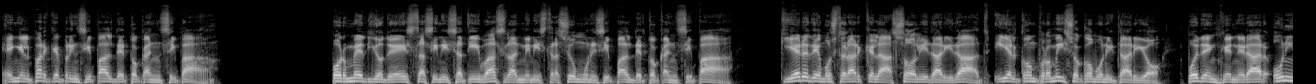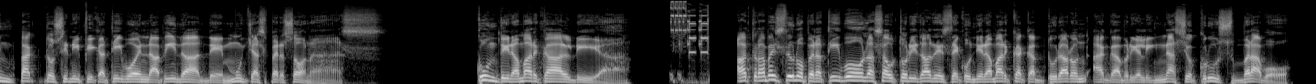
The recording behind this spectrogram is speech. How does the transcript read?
en el parque principal de Tocancipá. Por medio de estas iniciativas, la Administración Municipal de Tocancipá quiere demostrar que la solidaridad y el compromiso comunitario pueden generar un impacto significativo en la vida de muchas personas. Cundinamarca al día. A través de un operativo, las autoridades de Cundinamarca capturaron a Gabriel Ignacio Cruz Bravo,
